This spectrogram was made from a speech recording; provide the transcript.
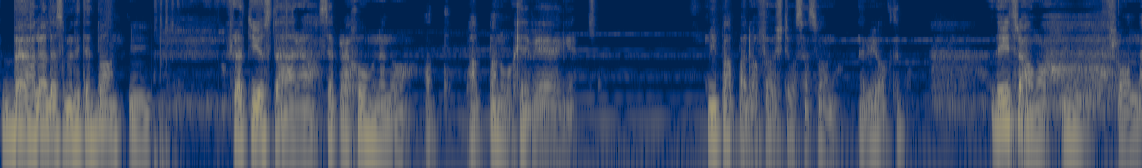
bölade som ett litet barn. Mm. För att just det här äh, separationen då, att pappan åker iväg. Min pappa då först och sen så när vi åkte. Det är ju trauma från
